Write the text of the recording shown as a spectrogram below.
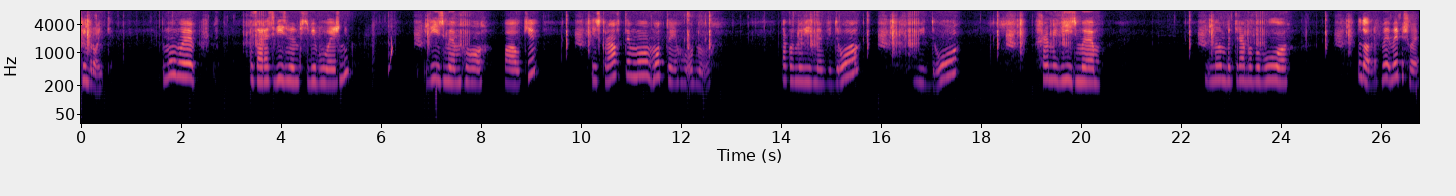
крім броньки. Тому ми Зараз візьмемо собі булижник, візьмемо палки і скрафтимо мотигу одну. Також ми візьмемо відро, відро. Ще ми візьмемо. Нам би треба було. Ну добре, ми, ми пішли.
